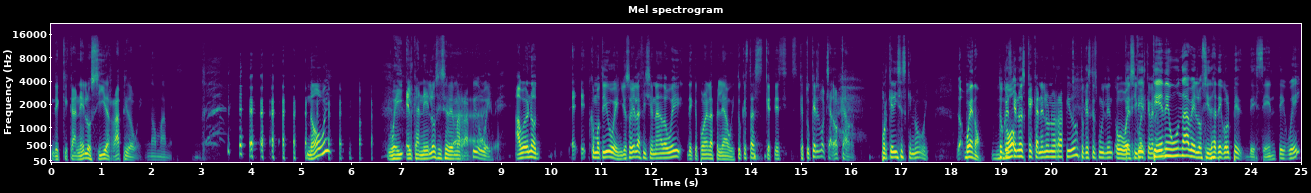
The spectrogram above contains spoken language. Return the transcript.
De que Canelo sí es rápido, güey. No mames. ¿No, güey? Güey, el Canelo sí se ve más rápido, güey. Ah, bueno, eh, eh, como te digo, güey, yo soy el aficionado, güey, de que pone la pelea, güey. Tú que estás, que, te, que tú que eres boxeador, cabrón. ¿Por qué dices que no, güey? Bueno, ¿Tú crees que no es que Canelo no es rápido? ¿Tú crees que es muy lento? ¿O es igual que Tiene Benavides? una velocidad de golpe decente, güey.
